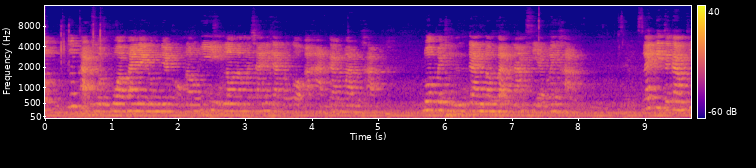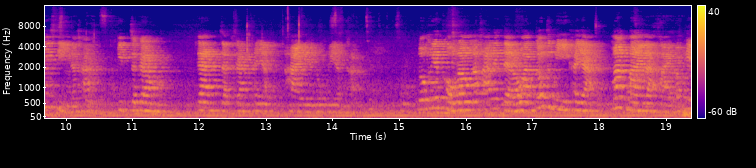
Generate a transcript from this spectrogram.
ดพืชผักสวนครัวภายในโรงเรียนของเราที่เรานำมาใช้ในการประกอบอาหารกลางวันค่ะ รวมไปถึงการบำบัดน้ำเสียด้วยค่ะ และกิจกรรมที่สี่นะคะ กิจกรรมการจัดการขยะภายในโรงเรียนค่ะ โรงเรียนของเรานะคะ ในแต่ละวันก็จะมีขยะมากมายหลากหลาย ประเภ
